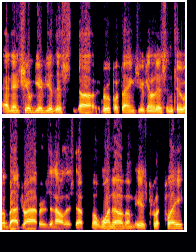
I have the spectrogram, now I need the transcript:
And then she'll give you this uh, group of things you can listen to about drivers and all this stuff. But one of them is pl- play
